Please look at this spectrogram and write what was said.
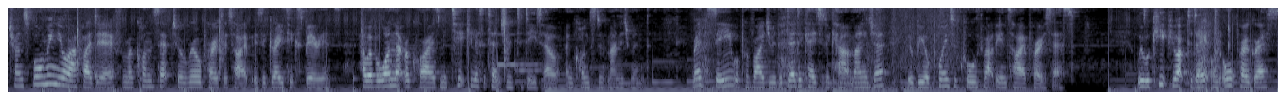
Transforming your app idea from a concept to a real prototype is a great experience, however one that requires meticulous attention to detail and constant management. Red C will provide you with a dedicated account manager who will be your point of call throughout the entire process. We will keep you up to date on all progress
